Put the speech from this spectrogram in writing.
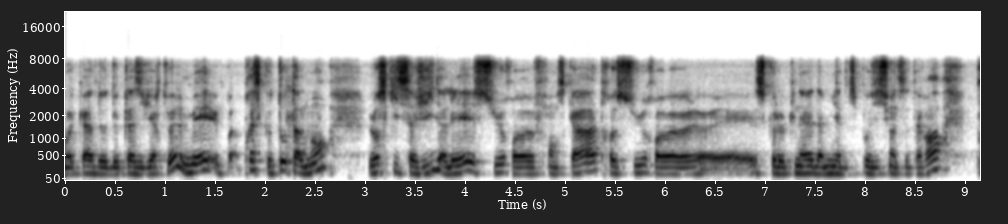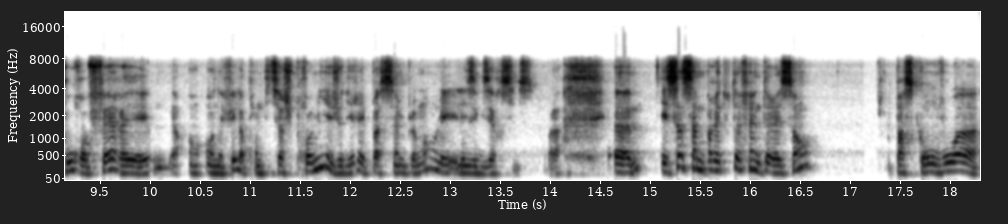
le cas de, classes virtuelles, mais presque totalement lorsqu'il s'agit d'aller sur euh, France 4, sur euh, ce que le CNED a mis à disposition, etc., pour faire en, effet l'apprentissage premier, je dirais, pas simplement les, exercices. Euh, et ça, ça me paraît tout à fait intéressant parce qu'on voit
